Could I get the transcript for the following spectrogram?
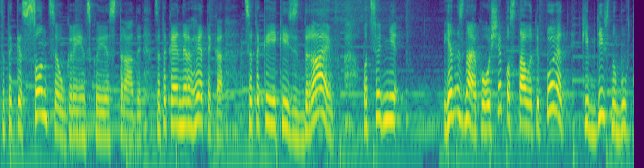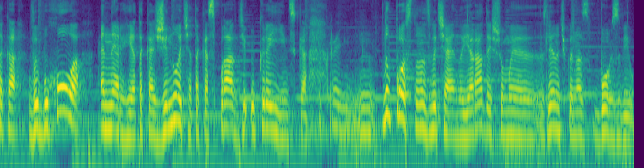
це таке сонце української естради, це така енергетика, це такий якийсь драйв. От сьогодні я не знаю, кого ще поставити поряд, який б дійсно був така вибухова енергія, така жіноча, така справді українська. Україна. Ну просто надзвичайно. Я радий, що ми з Леночкою нас Бог звів.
